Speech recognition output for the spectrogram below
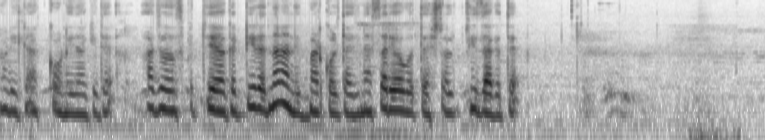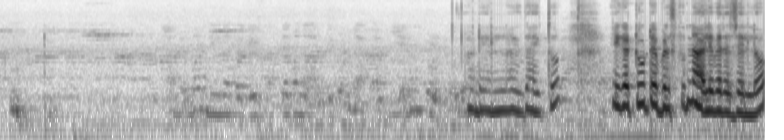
ನೋಡಿ ಹಾಕ್ಕೊಂಡಿದ್ದಾಗಿದೆ. ಅದು ಸ್ವಲ್ಪ ಗಟ್ಟಿ ಇರೋದನ್ನ ನಾನು ಇದು ಮಾಡ್ಕೊಳ್ತಾ ಇದ್ದೀನಿ ಸರಿ ಹೋಗುತ್ತೆ, ಅಷ್ಟರಲ್ಲಿ ಫ್ರೀಸ್ ಆಗುತ್ತೆ. ಇದಾಯಿತು ಈಗ two tablespoon aloe vera gel.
